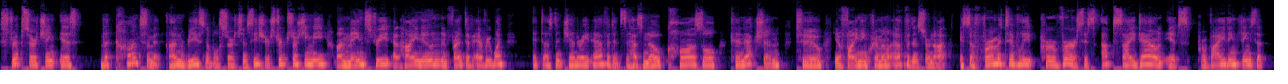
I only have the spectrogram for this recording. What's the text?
strip searching is the consummate unreasonable search and seizure. Strip searching me on Main Street at high noon in front of everyone, it doesn't generate evidence. It has no causal connection to you know finding criminal evidence or not. It's affirmatively perverse. It's upside down. It's providing things that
